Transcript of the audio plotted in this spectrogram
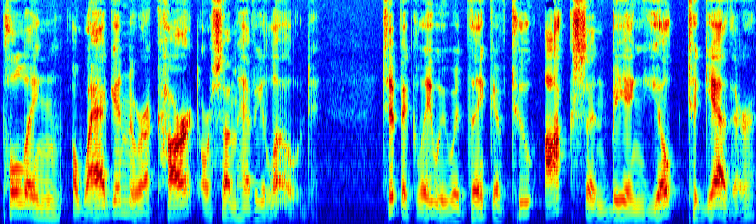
pulling a wagon or a cart or some heavy load. Typically, we would think of two oxen being yoked together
